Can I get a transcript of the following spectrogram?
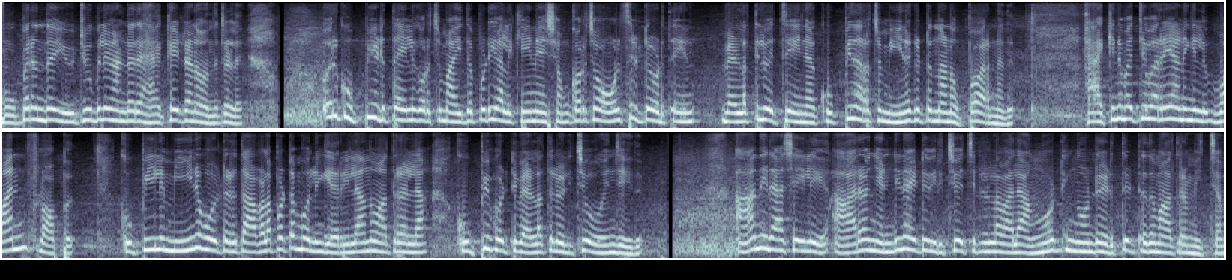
മൂപ്പരെന്തോ യൂട്യൂബിൽ കണ്ട ഒരു ഹാക്കായിട്ടാണ് വന്നിട്ടുള്ളത്. ഒരു കുപ്പി എടുത്ത് അതിൽ കുറച്ച് മൈദപ്പൊടി കലക്കിയതിന് ശേഷം കുറച്ച് ഓൾസ് ഇട്ട് കൊടുത്ത് വെള്ളത്തിൽ വെച്ച് കഴിഞ്ഞാൽ കുപ്പി നിറച്ച് മീനെ കിട്ടുമെന്നാണ് ഉപ്പ പറഞ്ഞത്. ഹാക്കിനെ പറ്റി പറയുകയാണെങ്കിൽ വൻ ഫ്ലോപ്പ് കുപ്പിയിൽ മീൻ പോയിട്ടൊരു തവളപ്പൊട്ടം പോലും കയറിയില്ല എന്ന് മാത്രമല്ല കുപ്പി പൊട്ടി വെള്ളത്തിൽ ഒലിച്ചു പോവുകയും ചെയ്തു. ആ നിരാശയിൽ ആരോ ഞെണ്ടിനായിട്ട് വിരിച്ചു വെച്ചിട്ടുള്ള വല അങ്ങോട്ടും ഇങ്ങോട്ടും എടുത്തിട്ടത് മാത്രം മിച്ചം.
